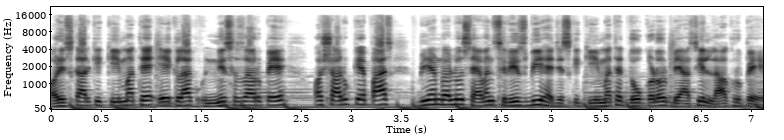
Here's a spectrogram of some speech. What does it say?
और इस कार की कीमत है एक लाख उन्नीस हज़ार रुपए। और शाहरुख के पास बी एमडब्ल्यू सेवन सीरीज़ भी है, जिसकी कीमत है दो करोड़ बयासी लाख रुपए।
